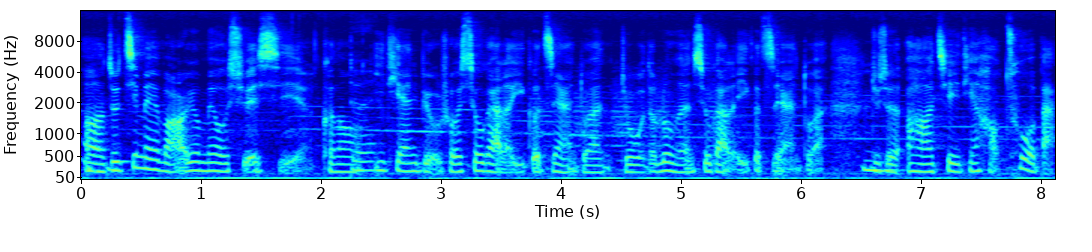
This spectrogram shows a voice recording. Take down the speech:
呃，就既没玩儿又没有学习，可能一天，比如说修改了一个自然段，就我的论文修改了一个自然段，就觉得啊这一天好挫败，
